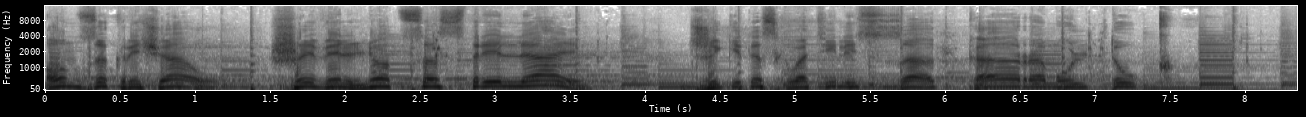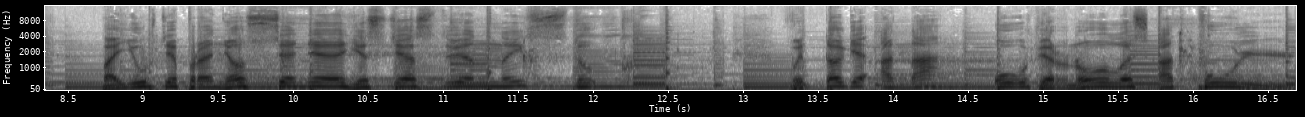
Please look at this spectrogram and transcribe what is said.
Он закричал «Шевельнется, стреляй!» Джигиты схватились за карамультук. По юрте пронесся неестественный стук. В итоге она увернулась от пуль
